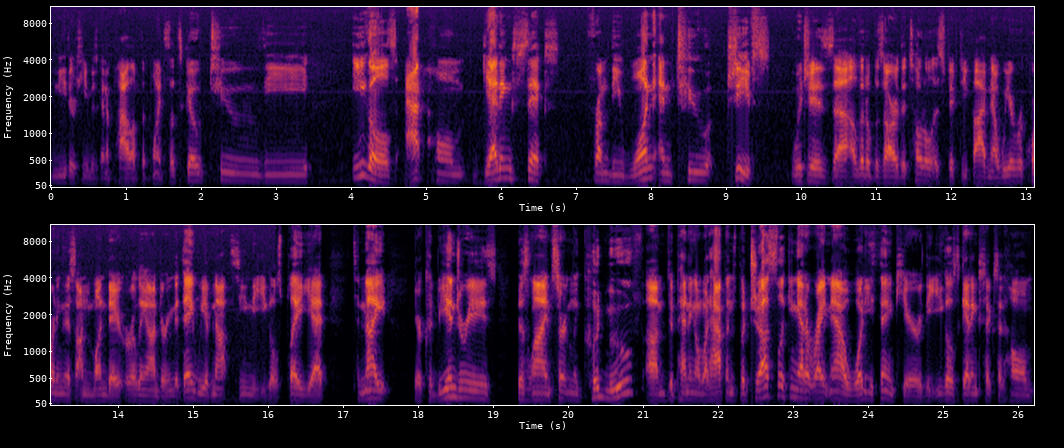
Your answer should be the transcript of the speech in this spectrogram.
neither team is going to pile up the points. Let's go to the Eagles at home getting six from the one and two Chiefs, which is uh, a little bizarre. The total is 55. Now, we are recording this on Monday early on during the day. We have not seen the Eagles play yet tonight. There could be injuries. This line certainly could move um, depending on what happens. But just looking at it right now, what do you think here? The Eagles getting six at home,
